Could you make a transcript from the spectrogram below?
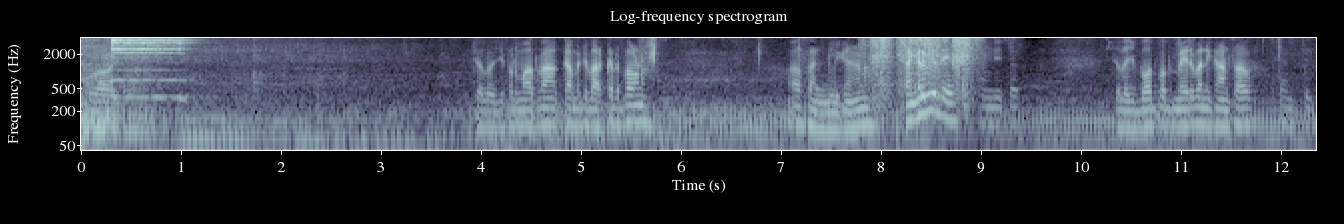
ਵਾਹ ਜੀ। ਚਲੋ ਜੀ ਪ੍ਰਮਾਤਮਾ ਕੰਮ 'ਚ ਬਰਕਤ ਪਾਉਣ। ਆ ਸੰਗਲੀਆਂ ਹਨ? ਸੰਗਲ ਵੀ ਹੁੰਦੇ ਆ? ਹਾਂਜੀ ਸਰ। ਚਲੋ ਜੀ ਬਹੁਤ ਬਹੁਤ ਮਿਹਰਬਾਨੀ ਖਾਨ ਸਾਹਿਬ। Thank you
